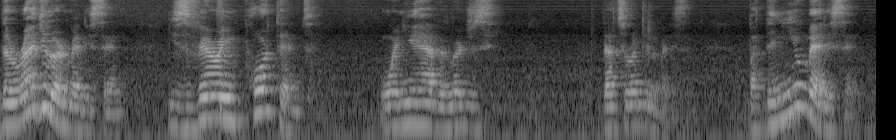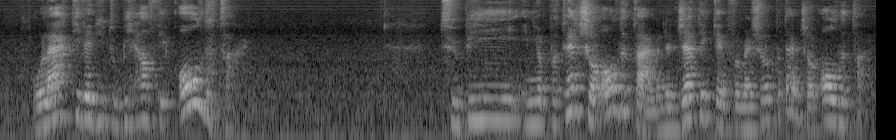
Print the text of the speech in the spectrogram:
The regular medicine is very important when you have emergency. That's a regular medicine. But the new medicine will activate you to be healthy all the time. To be in your potential all the time, energetic, informational potential all the time.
